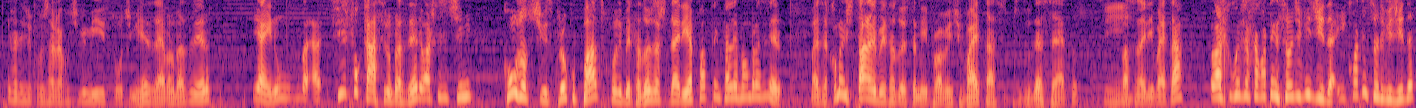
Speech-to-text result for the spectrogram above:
A gente vai ter que começar a jogar com time misto ou time reserva no brasileiro. E aí, não, se focasse no brasileiro, eu acho que esse time, com os outros times preocupados com a Libertadores, acho que daria pra tentar levar um brasileiro. Mas é como a gente tá na Libertadores também, provavelmente vai estar, se tudo der certo, Sim. passando ali vai estar. Eu acho que o Corinthians vai ficar com a atenção dividida. E com a atenção dividida,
